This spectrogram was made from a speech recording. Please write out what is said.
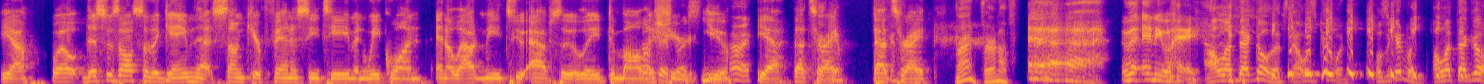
Yeah. Well, this was also the game that sunk your fantasy team in week one and allowed me to absolutely demolish Okay, your Bruce. you. All right. Yeah, that's Okay. right. That's Okay. right. All right, fair enough. Ah, but anyway, I'll let that go. That's that was a good one. That was a good one. I'll let that go.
